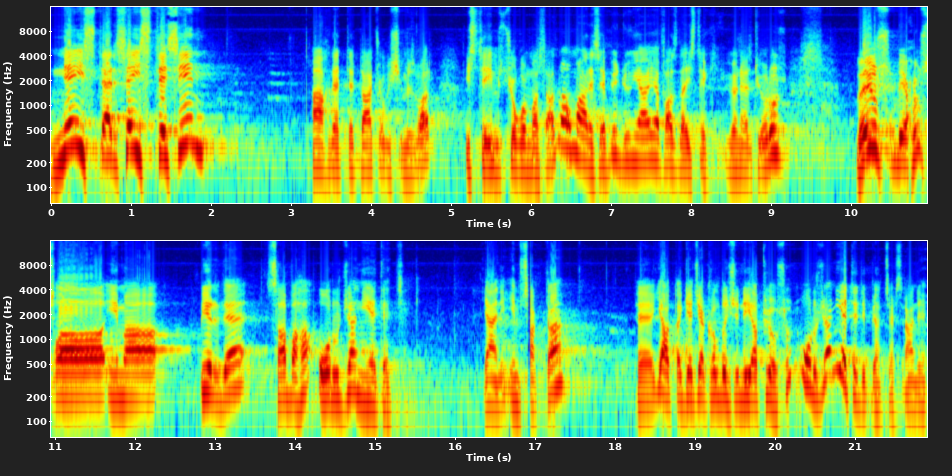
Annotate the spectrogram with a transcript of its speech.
ne isterse istesin. Ahirette daha çok işimiz var. İsteğimiz çok olması lazım ama maalesef bir dünyaya fazla istek yöneltiyoruz. Ve yusbihu saima bir de sabaha oruca niyet edecek. Yani imsakta e, yahut da gece kıldın şimdi yatıyorsun, oruca niyet edip yatacaksın. Hani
